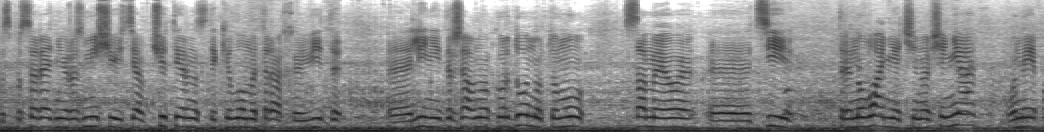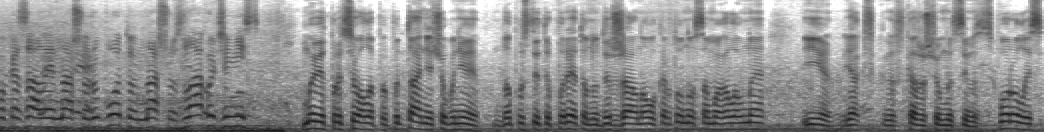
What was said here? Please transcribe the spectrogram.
безпосередньо розміщується в 14 кілометрах від лінії державного кордону, тому саме ці тренування чи навчання вони показали нашу роботу, нашу злагодженість. Ми відпрацювали по питання, щоб не допустити перетину державного кордону, саме головне. І як скажу, що ми з цим спорились.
